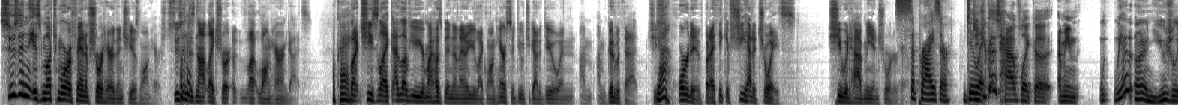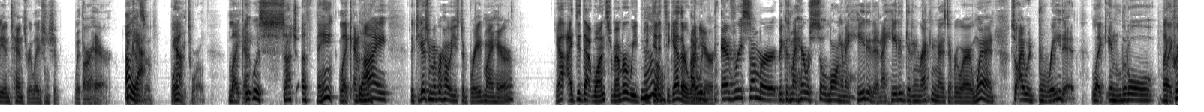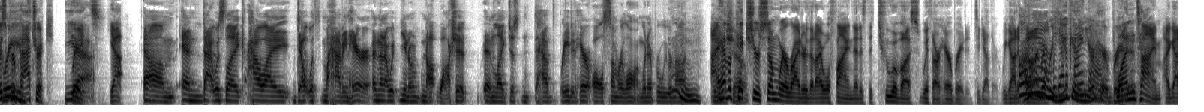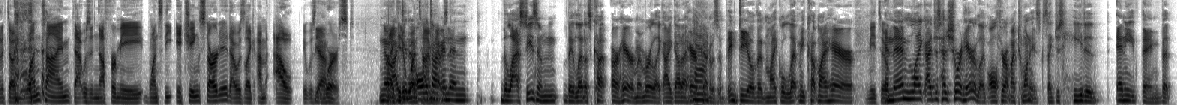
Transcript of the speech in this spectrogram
Susan is much more a fan of short hair than she is long hair. Susan Okay. does not like short, uh, long hair on guys. Okay. But she's like, I love you. You're my husband, and I know you like long hair, so do what you got to do, and I'm I'm good with that. She's Yeah. supportive, but I think if she had a choice, she would have me in shorter hair. Surprise her. Do Did it. you guys have like a? I mean, we, we had an unusually intense relationship with our hair Oh, because yeah. of Boy Yeah. Meets World. Like Yeah. it was such a thing. Like, and Yeah. I like. Do you guys remember how I used to braid my hair? Yeah, I did that once. Remember, we we did it together I one would year. every summer because my hair was so long and I hated it and I hated getting recognized everywhere I went. So I would braid it like in little Like, like, Chris braids. Kirkpatrick Yeah. braids. Yeah. Um, and that was like how I dealt with my having hair. And then I would, you know, not wash it and like just have braided hair all summer long whenever we were not. doing I have the a picture somewhere, Ryder, that I will find that is the two of us with our hair braided together. We got it Oh, I done. don't remember we you getting your that. hair braided. One time, I got it done one time. That was enough for me. Once the itching started, I was like, I'm out. It was Yeah. the worst. No, But I I did did, it one it all time, the time. was And it. then the last season, they let us cut our hair. Remember, like I got a haircut. Yeah. It was a big deal that Michael let me cut my hair. Me too. And then like I just had short hair like all throughout my twenties because I just hated anything that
